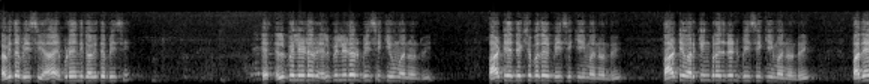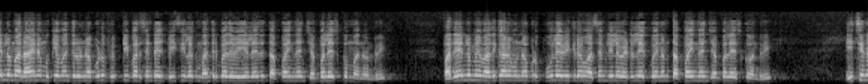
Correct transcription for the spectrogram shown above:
కవిత బీసీయా ఎప్పుడైంది Kavitha BC? LP leader LP leader బీసీకి ఇవ్వమనుండ్రి. పార్టీ అధ్యక్ష పదవి బీసీకి ఇవ్వమనుండ్రి. పార్టీ వర్కింగ్ ప్రెసిడెంట్ బీసీకి ఇవ్వమనుండ్రి. పదేళ్ళు మా నాయన ముఖ్యమంత్రి ఉన్నప్పుడు ఫిఫ్టీ పర్సెంటేజ్ బీసీలకు మంత్రి పదవి వేయలేదు తప్పైందని చెప్పలేసుకోమనుండ్రి. పదేళ్ళు మేము అధికారం ఉన్నప్పుడు పూలే విగ్రహం అసెంబ్లీలో పెట్టలేకపోయినాం తప్పైందని చెప్పలేసుకోండ్రి ఇచ్చిన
